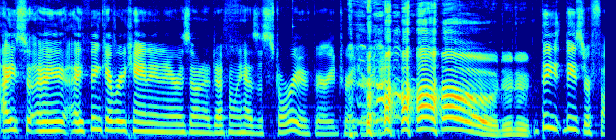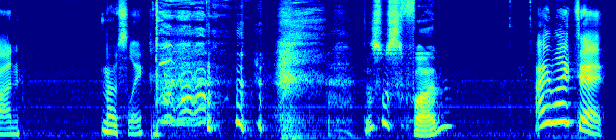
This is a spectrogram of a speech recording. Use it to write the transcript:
I I think every canyon in Arizona definitely has a story of buried treasure in it. Oh, dude, these, these are fun, mostly. this was fun. I liked it.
